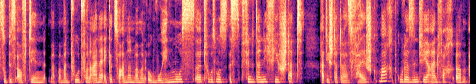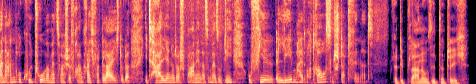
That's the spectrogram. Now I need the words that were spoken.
so bis auf den, man tut von einer Ecke zur anderen, weil man irgendwo hin muss, äh, Tourismus ist, findet da nicht viel statt. Hat die Stadt da was falsch gemacht oder sind wir einfach ähm, eine andere Kultur, wenn man zum Beispiel Frankreich vergleicht oder Italien oder Spanien, also mehr so die, wo viel Leben halt auch draußen stattfindet? Ja, die Planungen sind natürlich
